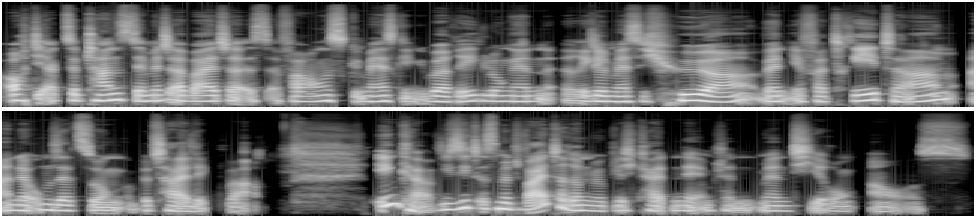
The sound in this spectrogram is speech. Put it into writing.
Auch die Akzeptanz der Mitarbeiter ist erfahrungsgemäß gegenüber Regelungen regelmäßig höher, wenn ihr Vertreter an der Umsetzung beteiligt war. Inka, wie sieht es mit weiteren Möglichkeiten der Implementierung aus?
